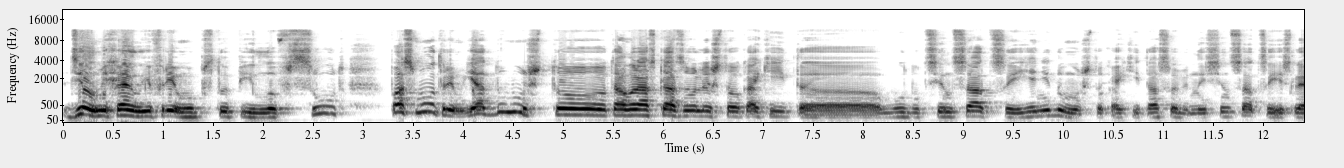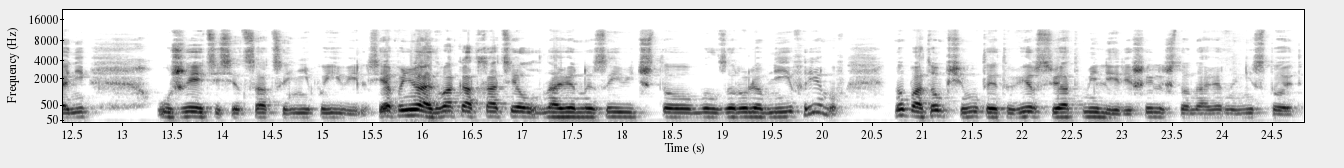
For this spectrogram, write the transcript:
Дело Михаила Ефремова поступило в суд. Посмотрим. Я думаю, что там рассказывали, что какие-то будут сенсации. Я не думаю, что какие-то особенные сенсации, если они уже эти сенсации не появились. Я понимаю, адвокат хотел, наверное, заявить, что был за рулем не Ефремов, но потом почему-то эту версию отмели, решили, что, наверное, не стоит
